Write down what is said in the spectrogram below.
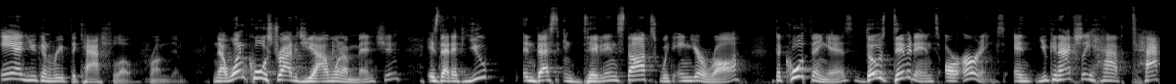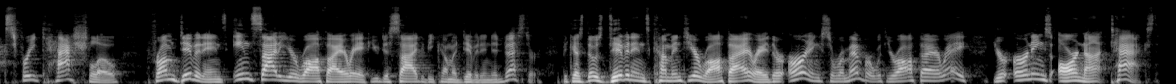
and you can reap the cash flow from them. Now, one cool strategy I want to mention is that if you invest in dividend stocks within your Roth, the cool thing is those dividends are earnings and you can actually have tax-free cash flow from dividends inside of your Roth IRA if you decide to become a dividend investor because those dividends come into your Roth IRA, they're earnings. So remember with your Roth IRA, your earnings are not taxed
